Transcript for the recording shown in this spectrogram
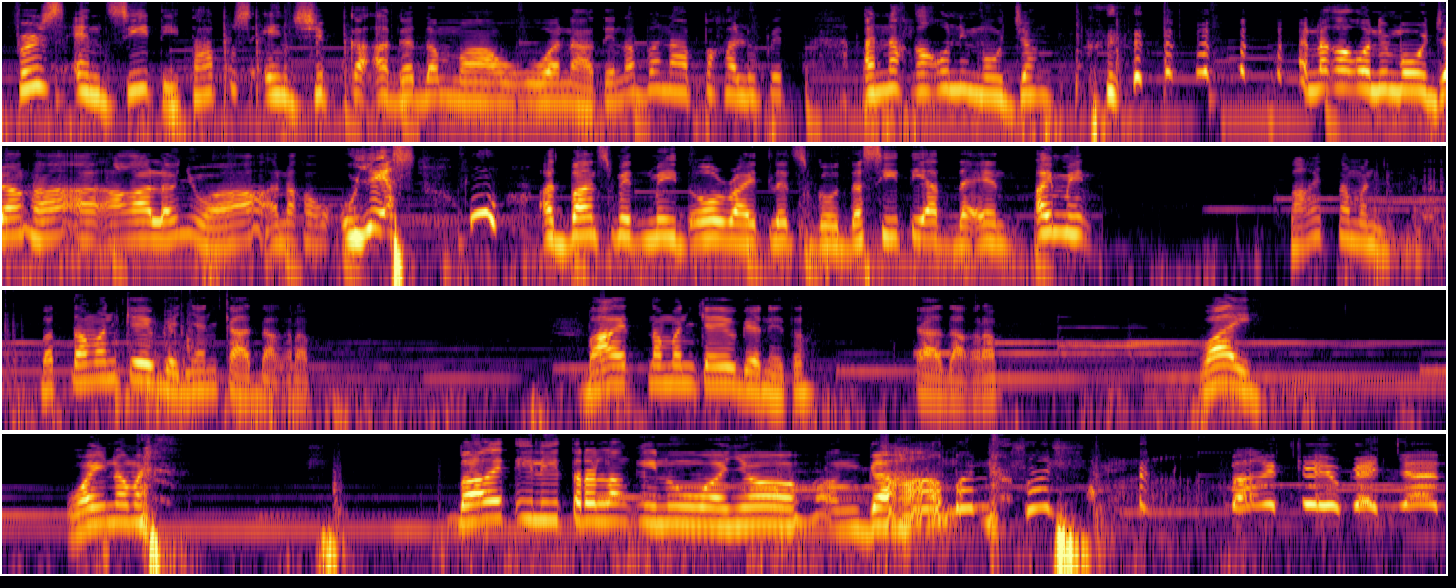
First end city, tapos end ship ka agad ang makukuha natin. Aba, napakalupit. Anak ako ni Mojang. Anak ako ni Mojang ha? Akala nyo ha? Anak ako. Oh yes! Woo! Advancement made. Alright, let's go. The city at the end. I mean, bakit naman, ba't naman kayo ganyan kada crap? Bakit naman kayo ganito? Kada crap? Why? Why naman? bakit ilitra lang kinuha nyo? Ang gahaman naman. bakit kayo ganyan?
